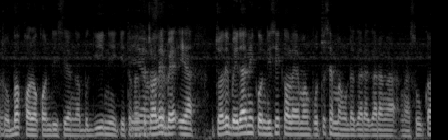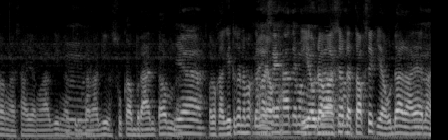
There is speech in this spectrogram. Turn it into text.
coba kalau kondisi yang nggak begini gitu kan. Iya, kecuali be- ya kecuali beda nih kondisi kalau emang putus emang udah gara-gara nggak nggak suka nggak sayang lagi nggak cinta lagi suka berantem. Nah, Iya. kalau kayak gitu kan emang Udah ya- sehat, emang iya ya udah nggak sehat udah toxic ya udah lah ya nah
